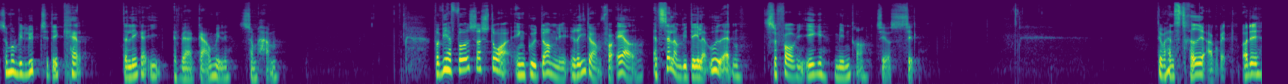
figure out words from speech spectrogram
så må vi lytte til det kald, der ligger i at være gavmilde som ham. For vi har fået så stor en guddommelig rigdom for æret, at selvom vi deler ud af den, så får vi ikke mindre til os selv. Det var hans tredje argument. Og det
